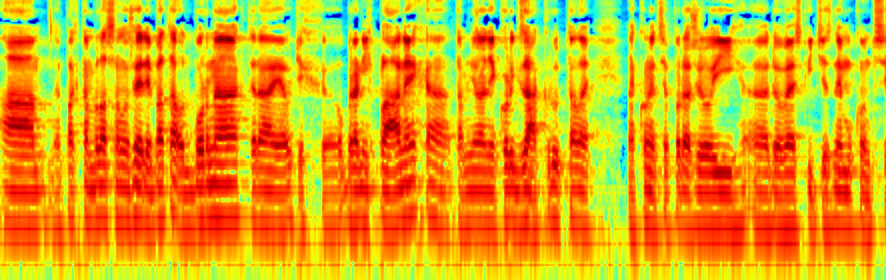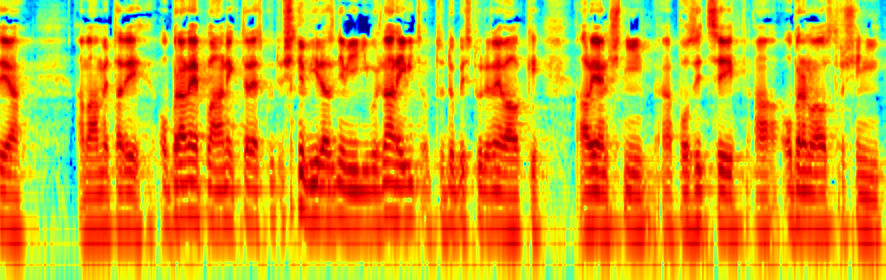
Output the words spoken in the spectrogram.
a pak tam byla samozřejmě debata odborná, která je o těch obraných plánech a tam měla několik zákrut, ale nakonec se podařilo jí uh, dovést k vítěznému konci a, a máme tady obrané plány, které skutečně výrazně mění, možná nejvíc od doby studené války, alianční pozici a obranu a ostrašení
